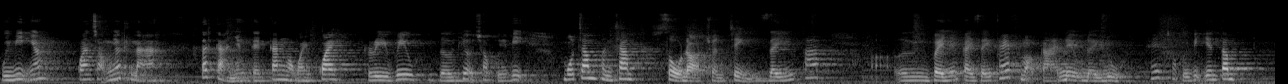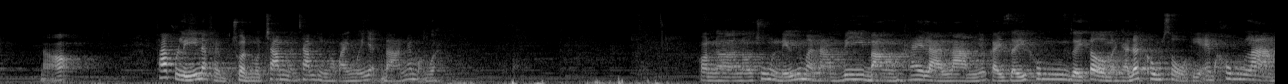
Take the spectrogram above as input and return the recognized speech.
Quý vị nhé quan trọng nhất là tất cả những cái căn Ngọc Ánh quay, review, giới thiệu cho quý vị. 100% sổ đỏ chuẩn chỉnh, giấy pháp ờ, về những cái giấy phép mọi cái đều đầy đủ hết cho quý vị yên tâm. Đó. Pháp lý là phải chuẩn 100% thì Ngọc Ánh mới nhận bán nha mọi người còn à, nói chung là nếu như mà làm vi bằng hay là làm những cái giấy không giấy tờ mà nhà đất không sổ thì em không làm.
